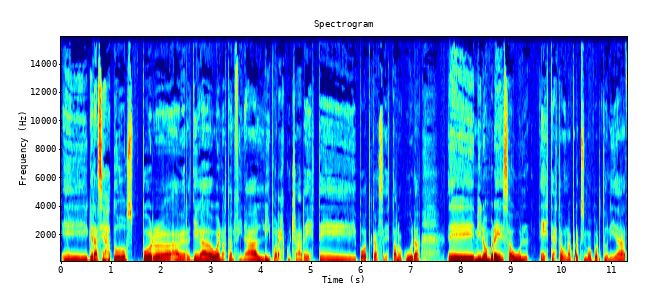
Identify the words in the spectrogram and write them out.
Eh, gracias a todos por haber llegado bueno hasta el final y por escuchar este podcast, esta locura. Eh, mi nombre es Saúl. Este, hasta una próxima oportunidad.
